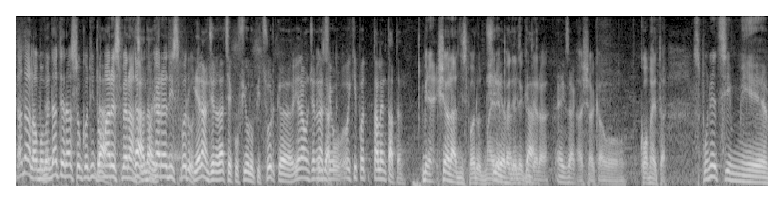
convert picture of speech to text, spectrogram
Da, da, la un moment dat era socotit o Da. mare speranță, Da, după da. care a dispărut. Era în generație cu fiul lui Pițur, că era în generație Exact. o, o echipă talentată. Bine, și ăla a dispărut mai Și el a repede zis, decât da, era. Exact. Așa ca o cometă. Spuneți-mi,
